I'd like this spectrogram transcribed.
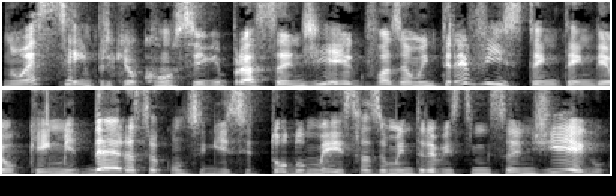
não é sempre que eu consigo ir para San Diego fazer uma entrevista, entendeu? Quem me dera se eu conseguisse todo mês fazer uma entrevista em San Diego.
